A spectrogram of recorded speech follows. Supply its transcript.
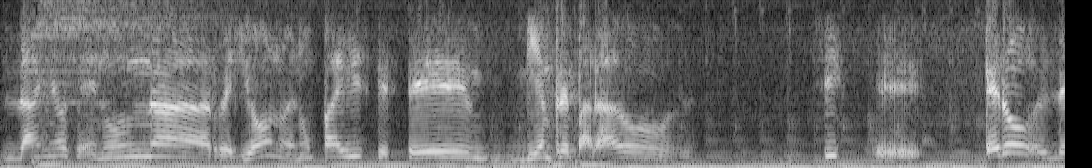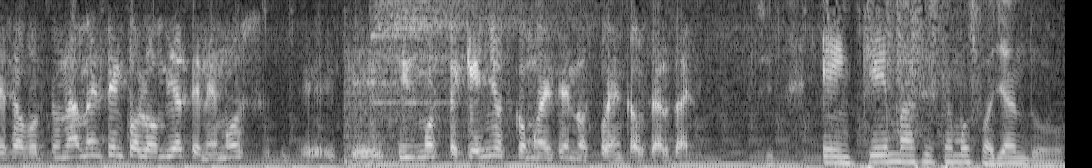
daños en una región o en un país que esté bien preparado. Sí, pero desafortunadamente en Colombia tenemos que sismos pequeños como ese nos pueden causar daño. ¿En qué más estamos fallando?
